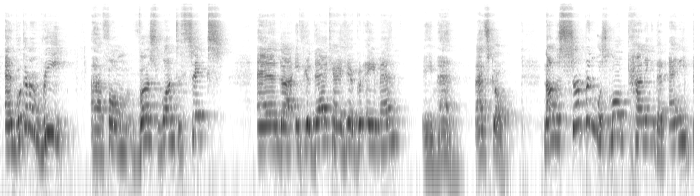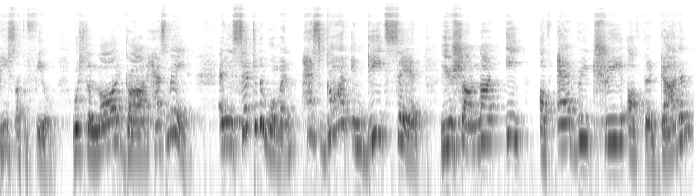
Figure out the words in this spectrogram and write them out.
And we're going to read uh, from verse 1 to 6. And uh, if you're there, can I hear a good amen? Amen. Let's go. Now the serpent was more cunning than any beast of the field, which the Lord God has made. And he said to the woman, Has God indeed said, You shall not eat of every tree of the garden?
